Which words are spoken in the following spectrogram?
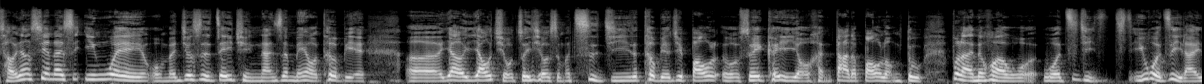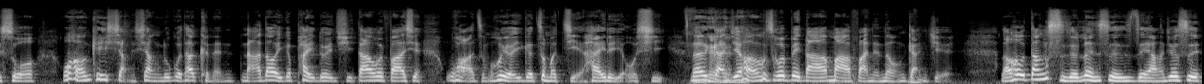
好像现在是因为我们就是这一群男生没有特别呃要要求追求什么刺激，特别去包，所以可以有很大的包容度。不然的话，我我自己以我自己来说，我好像可以想象，如果他可能拿到一个派对去，大家会发现，哇，怎么会有一个这么解嗨的游戏？那感觉好像是会被大家骂翻的那种感觉。然后当时的认识是这样，就是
